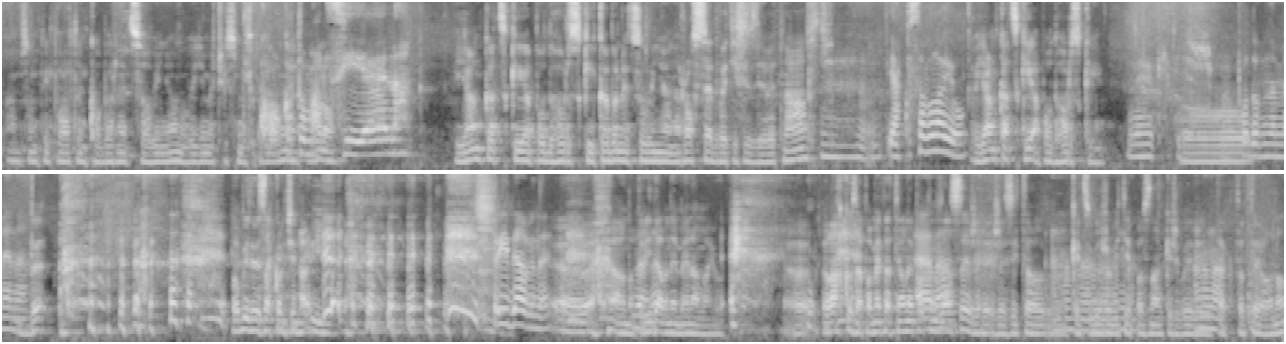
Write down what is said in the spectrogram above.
Tam som typoval ten Cabernet Sauvignon, uvidíme, či sme správne. Koľko to má Áno, cien? Jankacký a Podhorský Cabernet Sauvignon Rose 2019. Mhm. Ako sa volajú? Jankacký a Podhorský. Nejaký má podobné mená. Ve... Obidve sa končí na I. Prídavné. E, áno, prídavné mená majú. E, ľahko zapamätateľné potom Áno. zase, že, že si to, keď si budeš robiť tie poznámky, že budeš vedieť, tak toto je ono.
